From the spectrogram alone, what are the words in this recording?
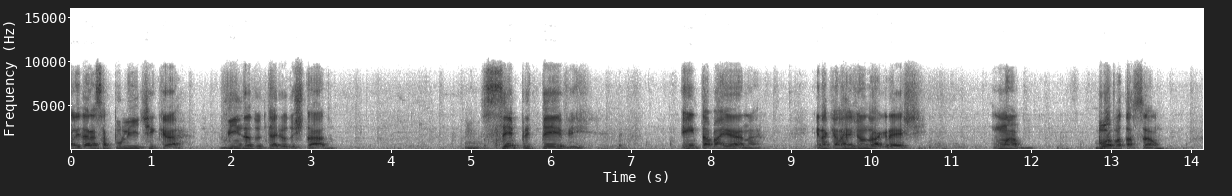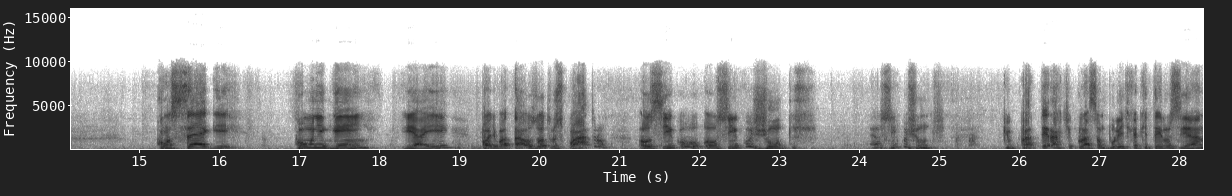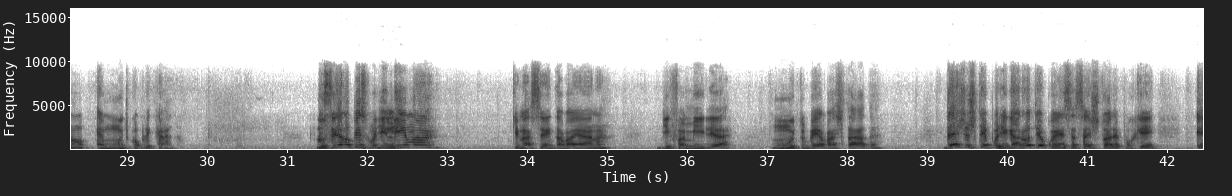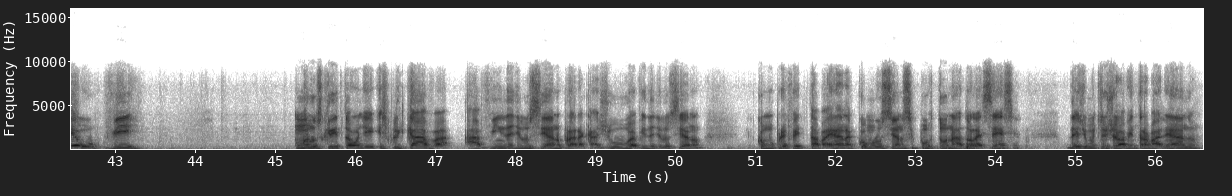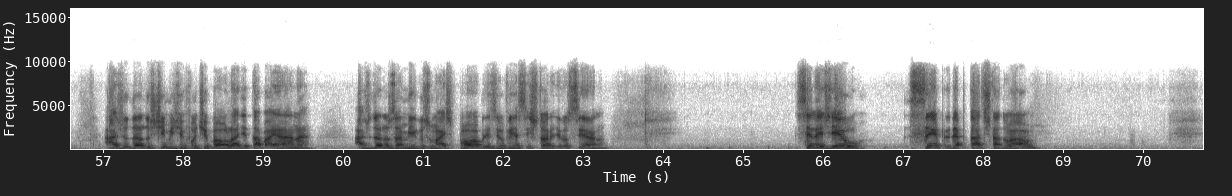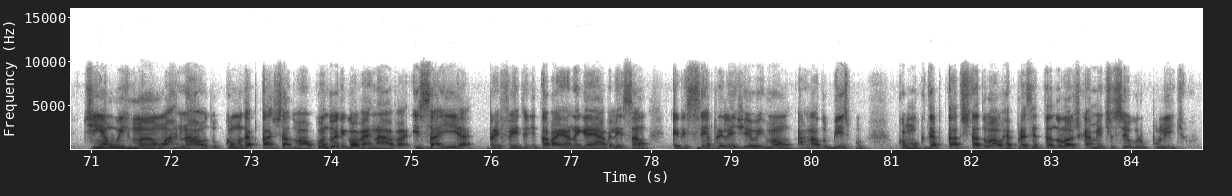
uma liderança política vinda do interior do Estado, sempre teve em Itabaiana e naquela região do Agreste uma boa votação, consegue como ninguém, e aí pode botar os outros quatro ou cinco, ou cinco juntos. É os cinco juntos. Que para ter a articulação política que tem Luciano é muito complicado. Luciano Bispo de Lima, que nasceu em Itabaiana, de família muito bem abastada. Desde os tempos de garoto eu conheço essa história porque eu vi um manuscrito onde explicava a vinda de Luciano para Aracaju, a vinda de Luciano como prefeito de Itabaiana, como Luciano se portou na adolescência, desde muito jovem trabalhando, ajudando os times de futebol lá de Itabaiana, ajudando os amigos mais pobres. Eu vi essa história de Luciano. Se elegeu sempre deputado estadual. Tinha o irmão Arnaldo como deputado estadual. Quando ele governava e saía prefeito de Itabaiana e ganhava eleição, ele sempre elegeu o irmão Arnaldo Bispo como deputado estadual, representando logicamente o seu grupo político.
